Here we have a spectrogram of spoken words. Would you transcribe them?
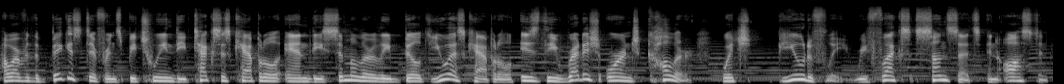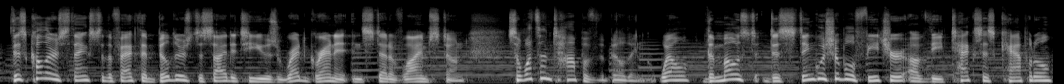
However, the biggest difference between the Texas Capitol and the similarly built US Capitol is the reddish orange color, which beautifully reflects sunsets in Austin. This color is thanks to the fact that builders decided to use red granite instead of limestone. So, what's on top of the building? Well, the most distinguishable feature of the Texas Capitol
